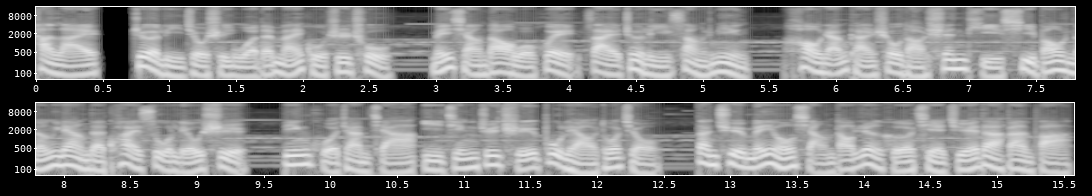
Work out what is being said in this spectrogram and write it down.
看来这里就是我的埋骨之处，没想到我会在这里丧命。”浩然感受到身体细胞能量的快速流逝，冰火战甲已经支持不了多久，但却没有想到任何解决的办法。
